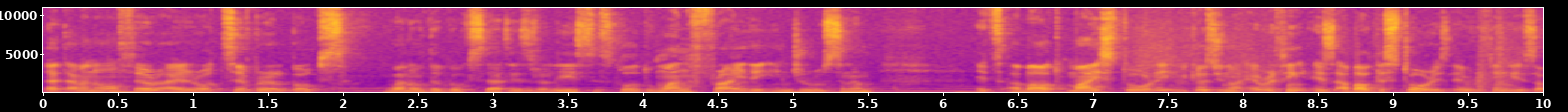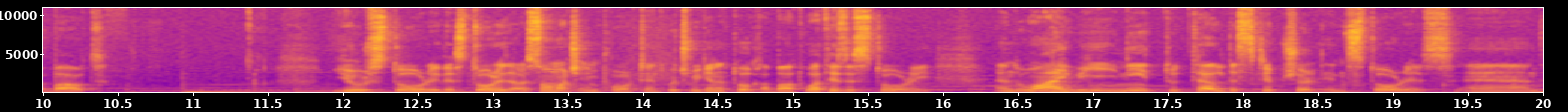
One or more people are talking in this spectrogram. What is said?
that i'm an author. I wrote several books. One of the books that is released is called One Friday in Jerusalem. It's about my story because you know everything is about the stories. Everything is about your story. The stories are so much important, which we're going to talk about. What is a story, and why we need to tell the scripture in stories. And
